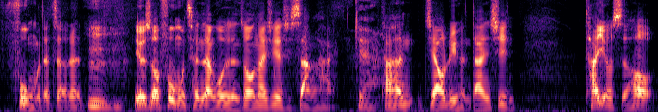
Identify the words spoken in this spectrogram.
父母的责任，嗯，比如说父母成长过程中那些伤害，对啊，他很焦虑、很担心，他有时候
